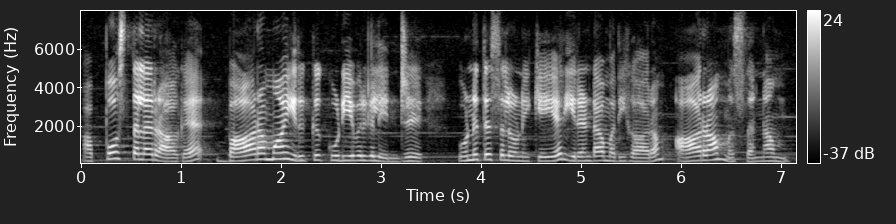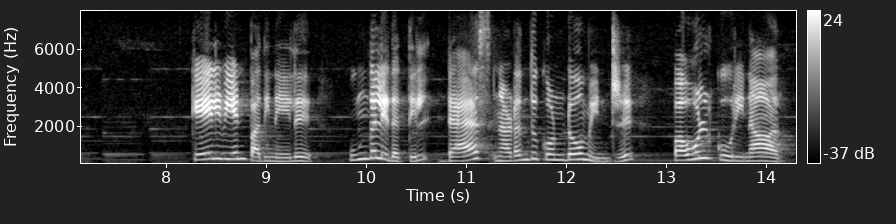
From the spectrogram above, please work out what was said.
அப்போஸ்தலராக பாரமாய் இருக்கக்கூடியவர்கள் என்று. ஒன்று தெசலோனிக்கேயர் இரண்டாம் அதிகாரம் ஆறாம் வசனம். கேள்வி எண் பதினேழு. உங்களிடத்தில் டேஸ் நடந்து கொண்டோம் என்று பவுல் கூறினார்.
